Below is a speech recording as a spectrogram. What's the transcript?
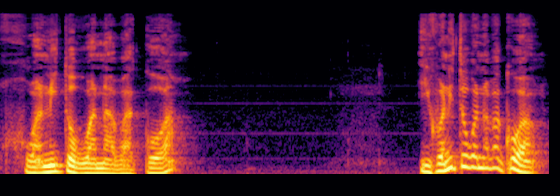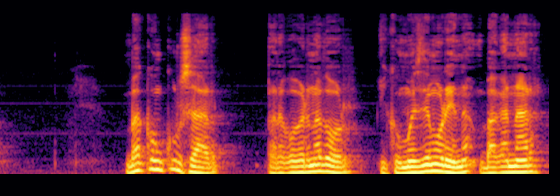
Juanito Guanabacoa, y Juanito Guanabacoa va a concursar para gobernador y como es de Morena, va a ganar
